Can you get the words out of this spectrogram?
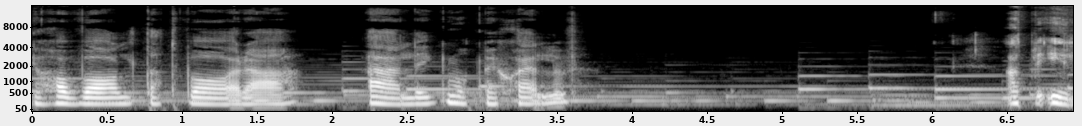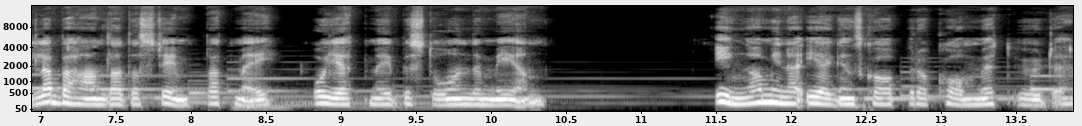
Jag har valt att vara ärlig mot mig själv. Att bli illa behandlad har stympat mig och gett mig bestående men. Inga av mina egenskaper har kommit ur det,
